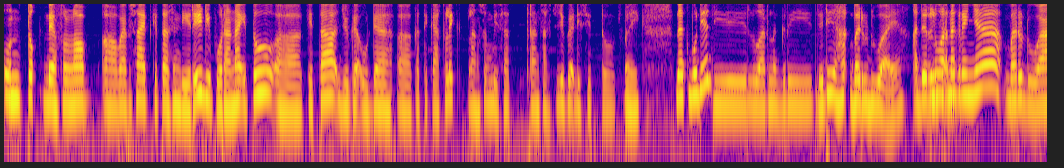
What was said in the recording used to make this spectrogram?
untuk develop uh, website kita sendiri di Purana itu uh, kita juga udah uh, ketika klik langsung bisa transaksi juga di situ. Baik. Nah kemudian di luar negeri, jadi baru dua ya? Ada Di luar rencana? negerinya baru dua,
